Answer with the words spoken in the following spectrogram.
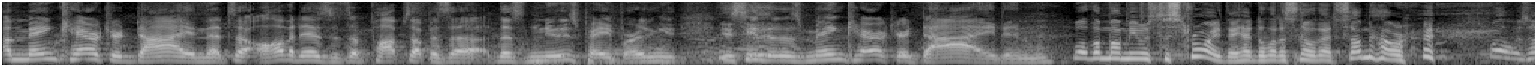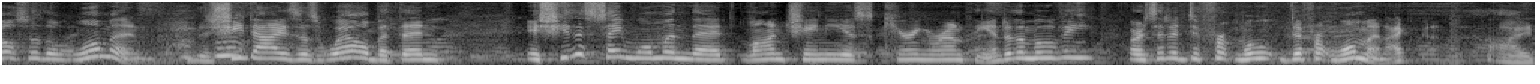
a main character die, and that's uh, all it is. Is it pops up as a this newspaper, and you, you see that this main character died, and well, the mummy was destroyed. They had to let us know that somehow. Well, it was also the woman. She dies as well, but then is she the same woman that Lon Chaney is carrying around at the end of the movie, or is that a different mo- different woman? I I.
